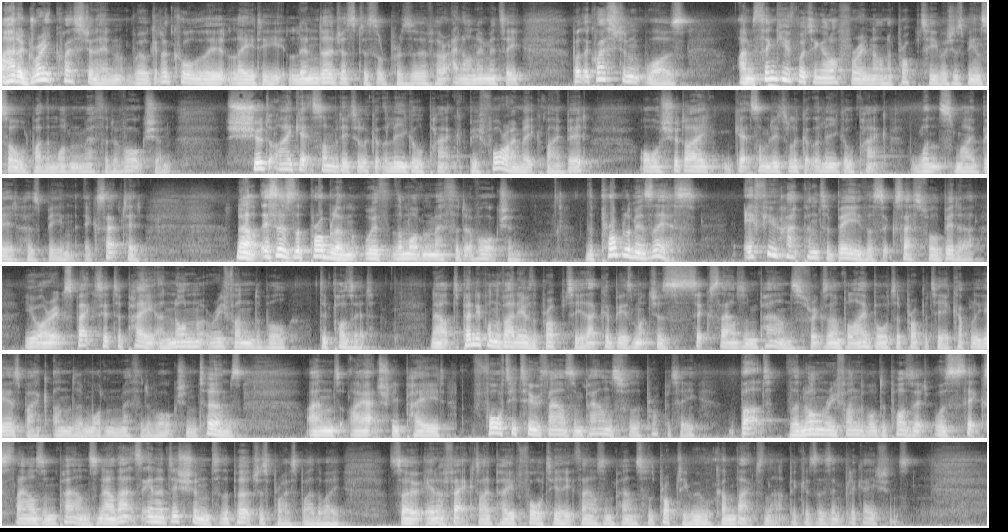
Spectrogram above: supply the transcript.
I had a great question in. We're going to call the lady Linda just to sort of preserve her anonymity. But the question was I'm thinking of putting an offer in on a property which has been sold by the modern method of auction. Should I get somebody to look at the legal pack before I make my bid? Or should I get somebody to look at the legal pack once my bid has been accepted? Now, this is the problem with the modern method of auction. The problem is this if you happen to be the successful bidder, you are expected to pay a non refundable deposit. Now, depending upon the value of the property, that could be as much as £6,000. For example, I bought a property a couple of years back under modern method of auction terms, and I actually paid £42,000 for the property, but the non-refundable deposit was £6,000. Now that's in addition to the purchase price, by the way. So in effect, I paid £48,000 for the property. We will come back to that because there's implications.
